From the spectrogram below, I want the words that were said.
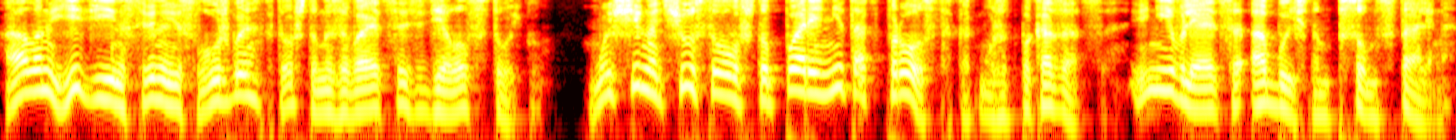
Алан единственный из службы, кто, что называется, сделал стойку. Мужчина чувствовал, что парень не так прост, как может показаться, и не является обычным псом Сталина.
